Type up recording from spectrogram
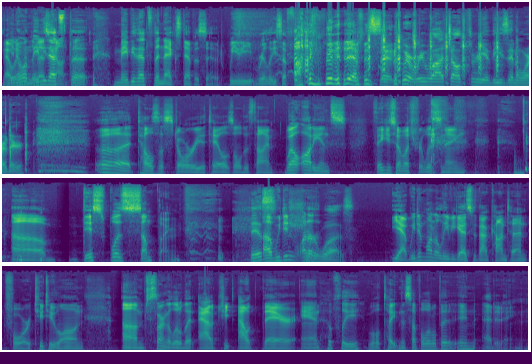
That you know what? Maybe that's content. the maybe that's the next episode. We release a five minute episode where we watch all three of these in order. Uh, it tells a story, a tale as old as time. Well, audience, thank you so much for listening. um, this was something. This Uh, we didn't sure wanna- was. Yeah, we didn't want to leave you guys without content for too too long. Um, just throwing a little bit out out there, and hopefully we'll tighten this up a little bit in editing.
